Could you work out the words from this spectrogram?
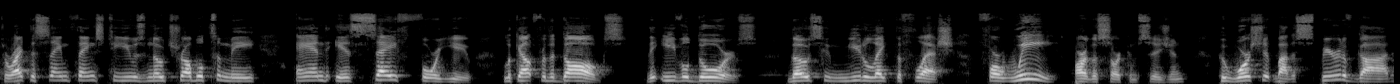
To write the same things to you is no trouble to me and is safe for you. Look out for the dogs, the evil doers, those who mutilate the flesh. For we are the circumcision who worship by the Spirit of God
